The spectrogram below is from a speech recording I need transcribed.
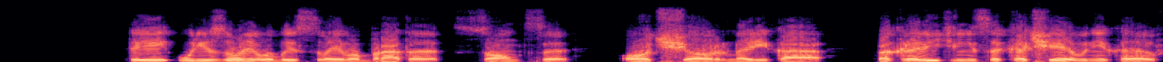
Ты урезонила бы своего брата Солнце, о черная река, покровительница кочевников,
